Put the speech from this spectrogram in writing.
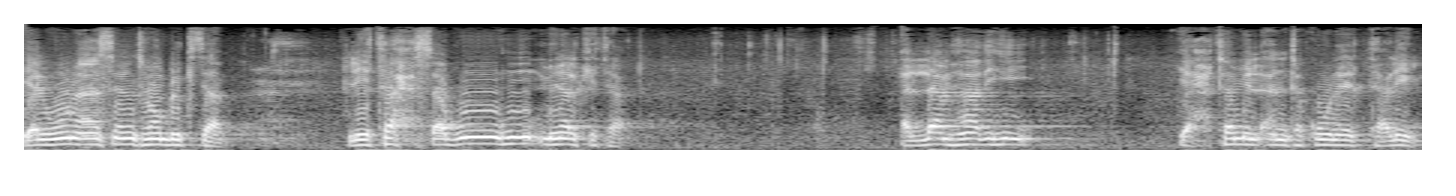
يلوون ألسنتهم بالكتاب لتحسبوه من الكتاب. اللام هذه يحتمل أن تكون للتعليل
